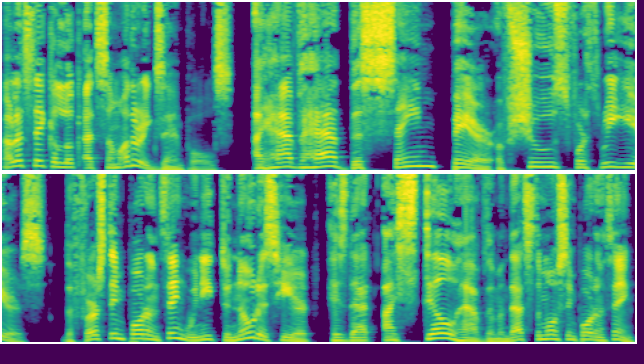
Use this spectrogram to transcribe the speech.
Now let's take a look at some other examples. I have had the same pair of shoes for three years. The first important thing we need to notice here is that I still have them, and that's the most important thing.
